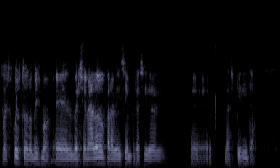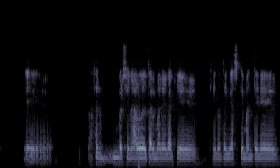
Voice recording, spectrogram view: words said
Pues justo lo mismo. El versionado para mí siempre ha sido el, eh, la espinita. Eh, hacer un versionado de tal manera que, que no tengas que mantener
